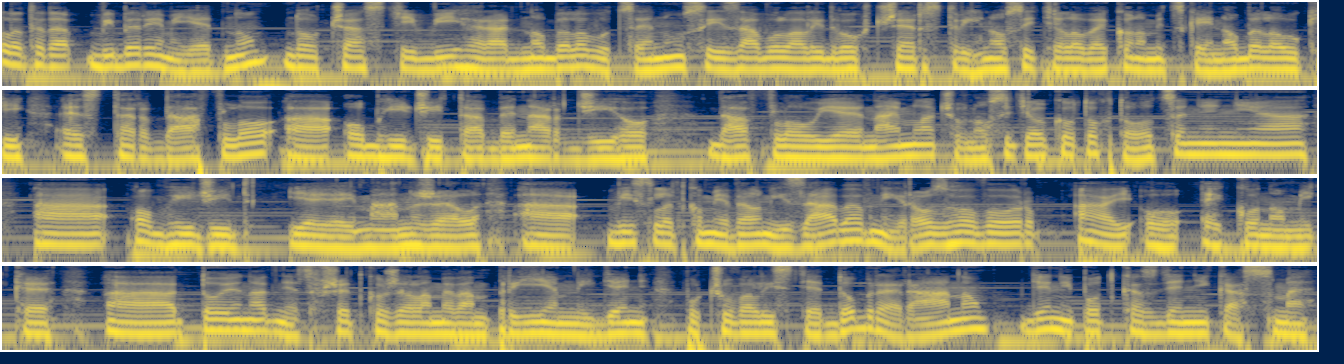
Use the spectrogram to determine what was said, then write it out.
ale teda vyberiem jednu. Do časti vyhrať Nobelovú cenu si zavolali dvoch čerstvých nositeľov ekonomickej Nobelovky Esther Daflo a Obhijita Benarjiho. Daflo je najmladšou nositeľkou tohto ocenenia a Obhijit je jej manžel a výsledkom je veľmi zábavný rozhovor aj o ekonomike. A to je na dnes všetko, želáme vám príjemný deň. Počúvali ste Dobré ráno, denný podcast denníka Sme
